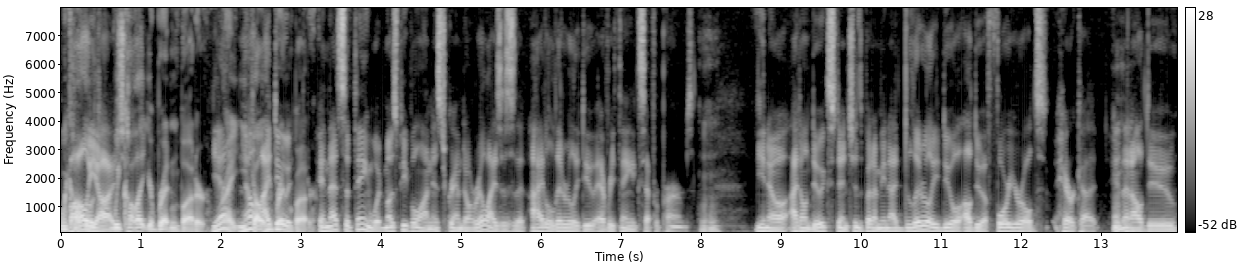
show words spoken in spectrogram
We call those, we call it your bread and butter, yeah, right? You no, call it I your do bread it, and butter. and that's the thing. What most people on Instagram don't realize is that I literally do everything except for perms. Mm-hmm. You know, I don't do extensions, but I mean, I literally do. I'll do a four-year-old's haircut, and Mm-hmm. then I'll do,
